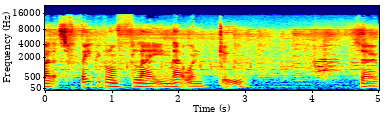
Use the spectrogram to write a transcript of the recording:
right. That's three people on Flayn. That won't do. So.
